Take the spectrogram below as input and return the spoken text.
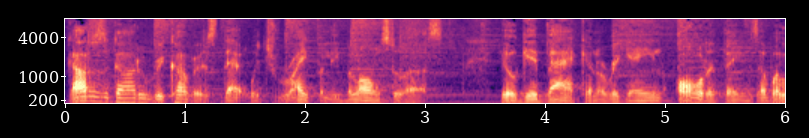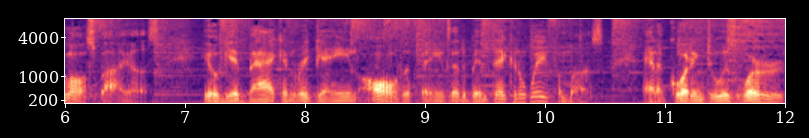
God is a God who recovers that which rightfully belongs to us. He'll get back and regain all the things that were lost by us. He'll get back and regain all the things that have been taken away from us. And according to his word,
